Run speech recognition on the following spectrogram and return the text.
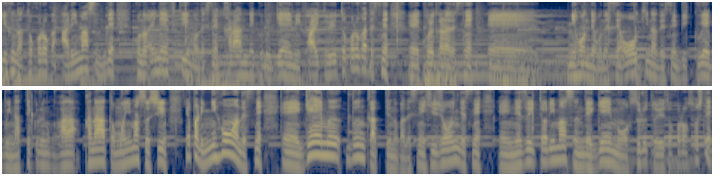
いうふうなところがありますんで、この NFT もですね、絡んでくるゲーミファイというところがですね、えこれからですね、えー日本でもですね、大きなですね、ビッグウェーブになってくるのかな、かなと思いますし、やっぱり日本はですね、えー、ゲーム文化っていうのがですね、非常にですね、えー、根付いておりますんで、ゲームをするというところ、そして、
